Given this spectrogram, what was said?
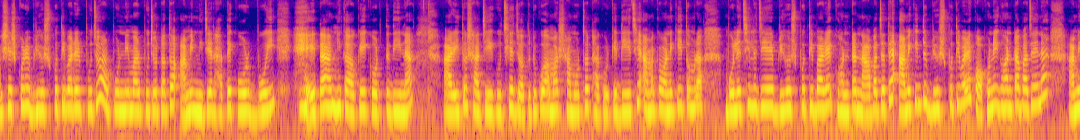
বিশেষ করে বৃহস্পতিবারের পুজো আর পূর্ণিমার পুজোটা তো আমি নিজের হাতে করবই, এটা আমি কাউকেই করতে দিই না। আর এই তো সাজিয়ে গুছিয়ে যতটুকু আমার সামর্থ্য ঠাকুরকে দিয়েছি। আমাকে অনেকেই তোমরা বলেছিলে যে বৃহস্পতিবারে ঘণ্টা না বাজাতে, আমি কিন্তু বৃহস্পতিবারে কখনোই ঘণ্টা বাজাই না। আমি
